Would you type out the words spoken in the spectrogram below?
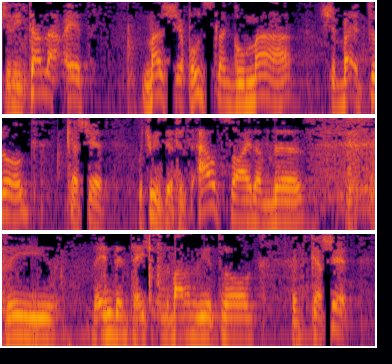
shenita la'etz ma shechutz laguma sheba etrog kasher. Which means if it's outside of the the, the indentation in the bottom of the etrog, it's kasher.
